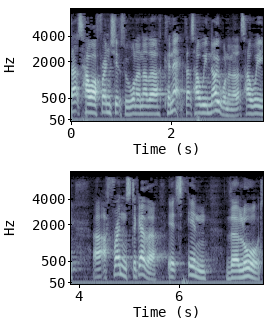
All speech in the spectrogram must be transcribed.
That's how our friendships with one another connect. That's how we know one another. That's how we uh, are friends together. It's in the Lord.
